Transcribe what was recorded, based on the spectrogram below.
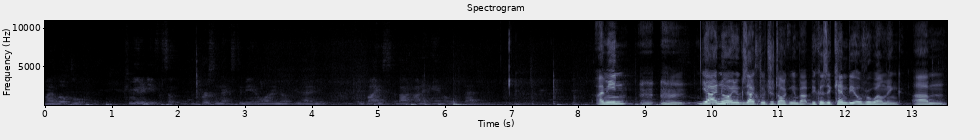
my local community. So the person next to me, and I wanted to know if you had any advice about how to handle. I mean, yeah, I know, exactly what you're talking about because it can be overwhelming. Um,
